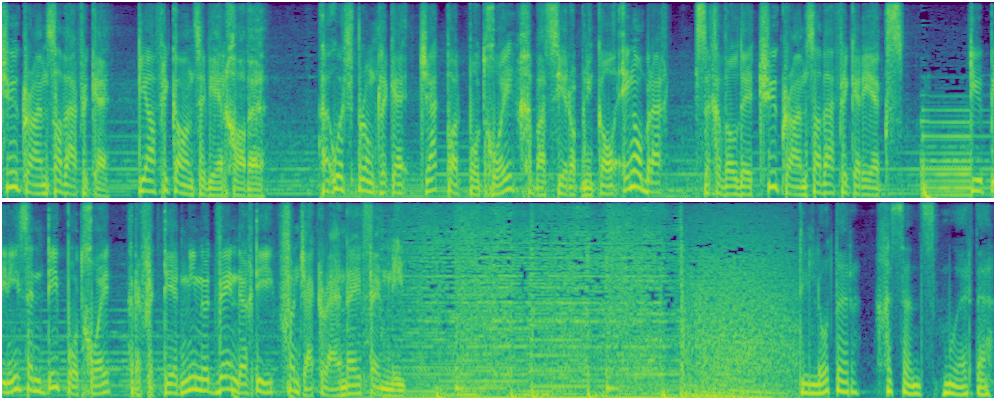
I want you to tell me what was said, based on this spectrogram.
True Crime South Africa, die Afrikaanse weergawe. 'n Oorspronklike jackpot potgooi gebaseer op Nicole Engelbreg se gewilde True Crime South Africa reeks. Die opinies in die potgooi reflekteer nie noodwendig die van Jack Randa FM nie. Die Lotter gesinsmoorde.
